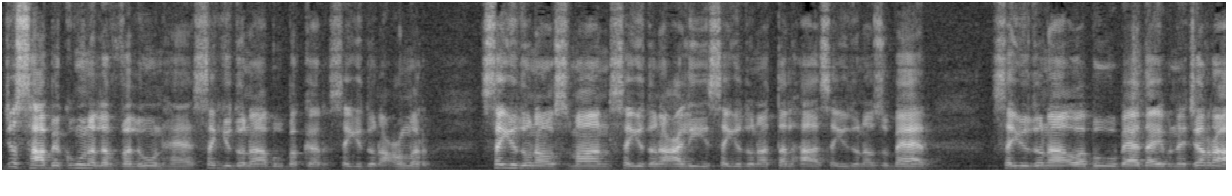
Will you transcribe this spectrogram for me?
جو سابقون الاولون ہیں، سیدنا ابو بکر، سیدنا عمر، سیدنا عثمان، سیدنا علی، سیدنا طلحہ، سیدنا زبیر، سیدنا ابو عبیدہ ابن جرہ،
